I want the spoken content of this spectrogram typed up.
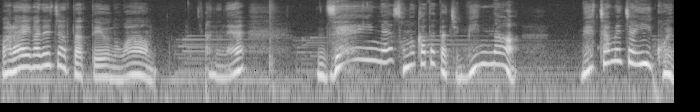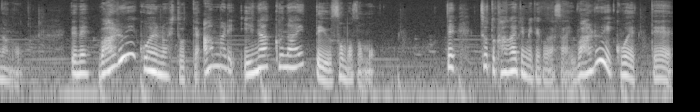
笑いが出ちゃったっていうのはあのね全員ねその方たちみんなめちゃめちゃいい声なの。でね悪い声の人ってあんまりいなくないっていうそもそも。でちょっと考えてみてください悪い声って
